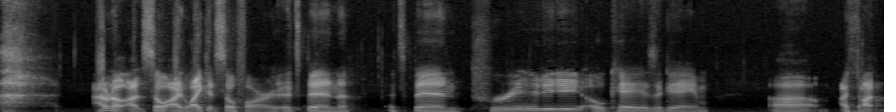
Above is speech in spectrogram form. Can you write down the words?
I don't know. So I like it so far. It's been it's been pretty okay as a game. Um, I thought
